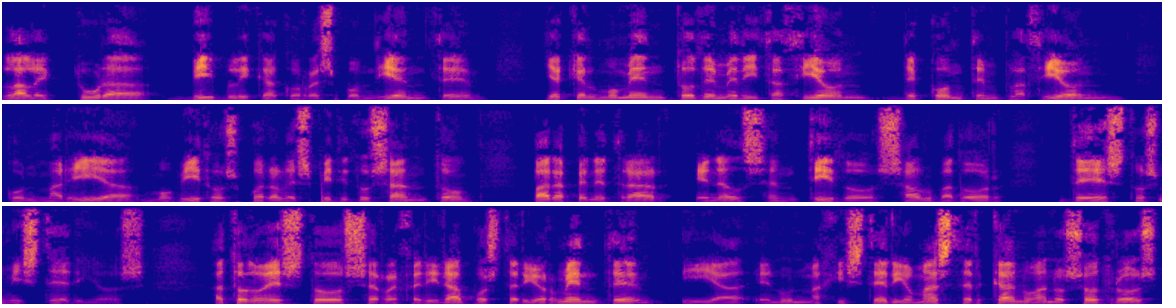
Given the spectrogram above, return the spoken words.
la lectura bíblica correspondiente y aquel momento de meditación, de contemplación, con María, movidos por el Espíritu Santo, para penetrar en el sentido salvador de estos misterios. A todo esto se referirá posteriormente, y ya en un magisterio más cercano a nosotros,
